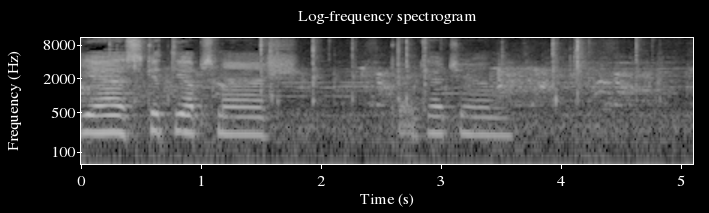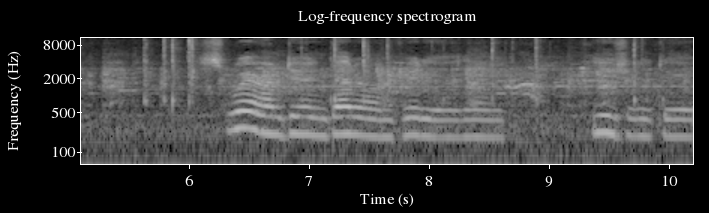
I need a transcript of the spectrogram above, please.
Yes, get the up smash. And catch him. Swear I'm doing better on video than I usually do.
